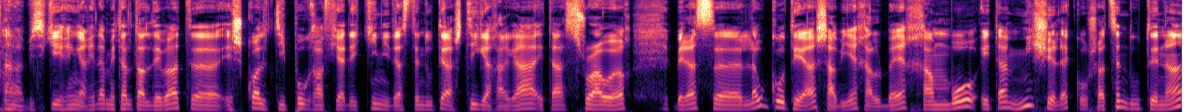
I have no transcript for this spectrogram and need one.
Ah, biziki irringarri da metal talde bat uh, eskual tipografiarekin idazten dute astigarraga eta Strauer. Beraz, uh, laukotea, Xavier, Albert, Jambo eta Michelek osatzen dutena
